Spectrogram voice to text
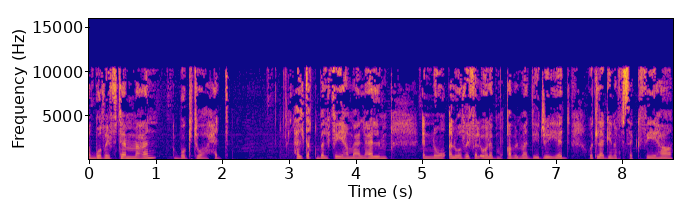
بوظيفتين معا بوقت واحد. هل تقبل فيها مع العلم أنه الوظيفة الأولى بمقابل مادي جيد وتلاقي نفسك فيها؟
